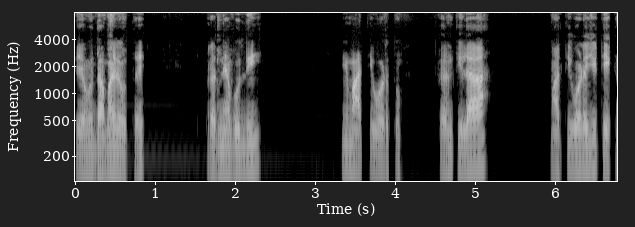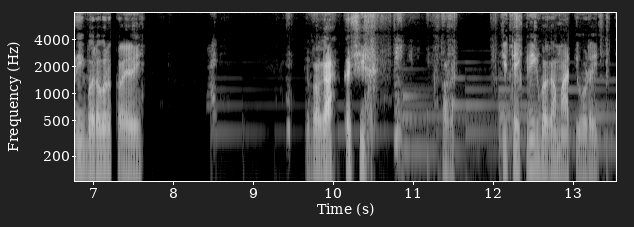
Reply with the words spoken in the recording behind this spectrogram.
त्यामुळे दमायला होतंय. प्रज्ञा बोलली मी माती ओढतो. कारण तिला माती ओढायची टेक्निक बरोबर कळली ते बघा कशी बघा ती टेक्निक बघा माती ओढायची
